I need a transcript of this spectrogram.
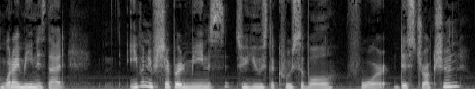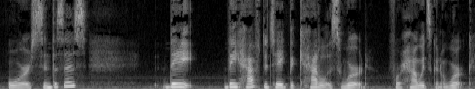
what I mean is that even if Shepard means to use the Crucible for destruction or synthesis, they they have to take the catalyst word for how it's going to work.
